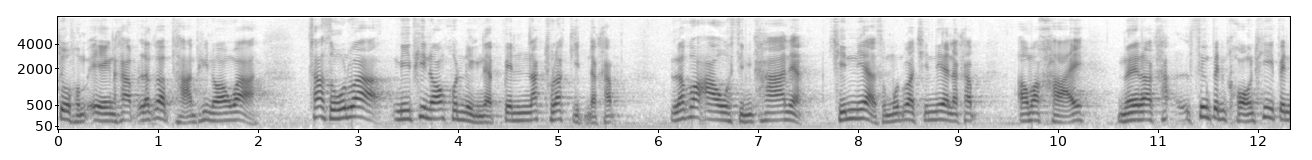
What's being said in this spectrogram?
ตัวผมเองนะครับ แล้วก็ถามพี่น้องว่า ถ้าสมมุติว่ามีพี่น้องคนหนึ่งเนี่ยเป็นนักธุรกิจนะครับ แล้วก็เอาสินค้าเนี่ยชิ้นเนี่ยสมมุติว่าชิ้นเนี่ยนะครับ เอามาขาย ในราคาซึ่งเป็นของที่เป็น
